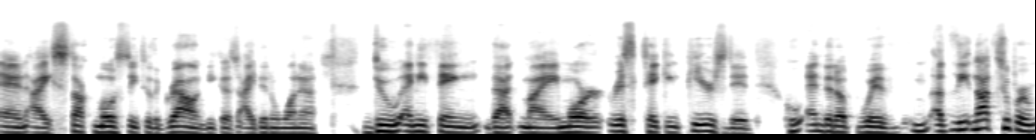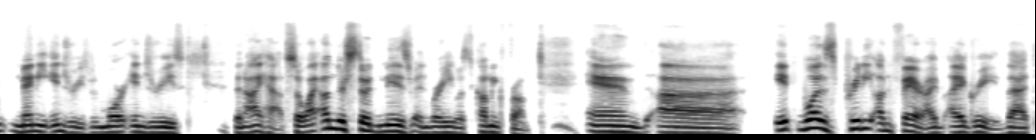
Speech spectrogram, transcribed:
and I stuck mostly to the ground because I didn't want to do anything that my more risk taking peers did, who ended up with not super many injuries, but more injuries than I have. So I understood Miz and where he was coming from. And, uh, it was pretty unfair. I, I agree that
